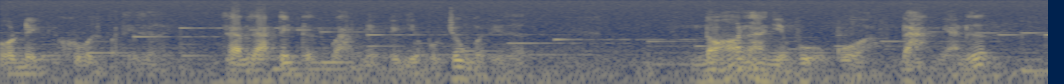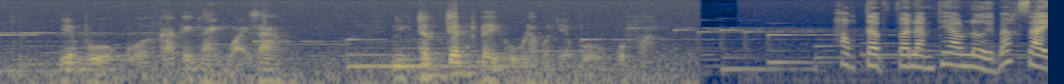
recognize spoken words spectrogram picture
ổn định của khu vực và thế giới. Tham gia tích cực vào những cái nhiệm vụ chung của thế giới. Đó là nhiệm vụ của Đảng, Nhà nước, nhiệm vụ của các cái ngành ngoại giao. Nhưng thực chất đây cũng là một nhiệm vụ quốc phòng. Học tập và làm theo lời bác dạy,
